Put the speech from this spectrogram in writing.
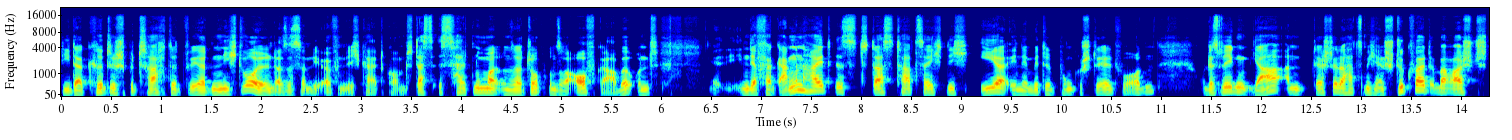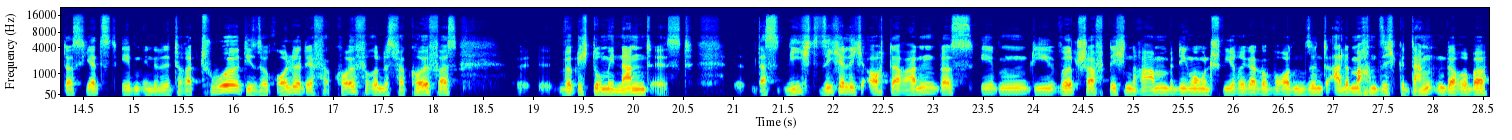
die da kritisch betrachtet werden, nicht wollen, dass es an die Öffentlichkeit kommt. Das ist halt nun mal unser Job, unsere Aufgabe. Und äh, in der Vergangenheit ist das tatsächlich eher in den Mittelpunkt gestellt worden. Und deswegen, ja, an der Stelle hat es mich ein Stück weit überrascht, dass jetzt eben in der Literatur diese Rolle der Verkäuferin, des Verkäufers wirklich dominant ist. Das liegt sicherlich auch daran, dass eben die wirtschaftlichen Rahmenbedingungen schwieriger geworden sind. Alle machen sich Gedanken darüber,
